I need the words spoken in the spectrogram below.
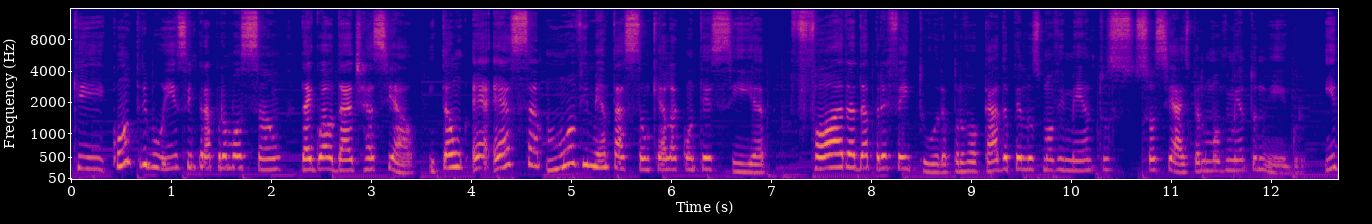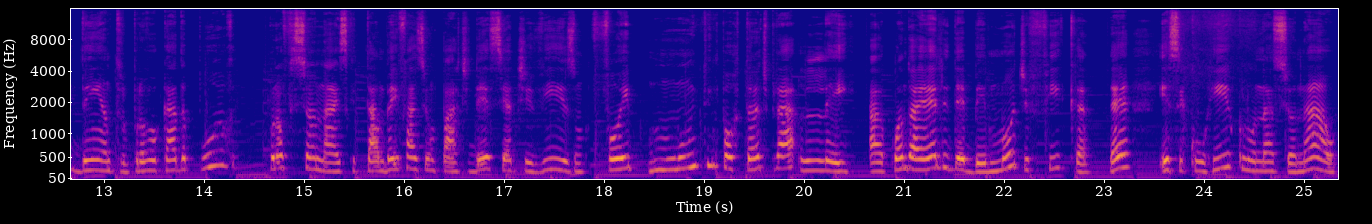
que contribuíssem para a promoção da igualdade racial. Então, é essa movimentação que ela acontecia fora da prefeitura, provocada pelos movimentos sociais, pelo movimento negro, e dentro, provocada por profissionais que também faziam parte desse ativismo foi muito importante para a lei. Quando a LDB modifica né, esse currículo nacional,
